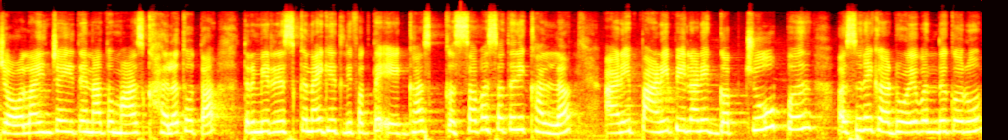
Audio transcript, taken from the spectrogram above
जॉलाईनच्या इथे ना तो मास्क हलत होता. तर मी रिस्क नाही घेतली. फक्त एक घास कसा बसा तरी खाल्ला. आणि पाणी पिलं आणि गपचूप असं नाही का डोळे बंद करून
